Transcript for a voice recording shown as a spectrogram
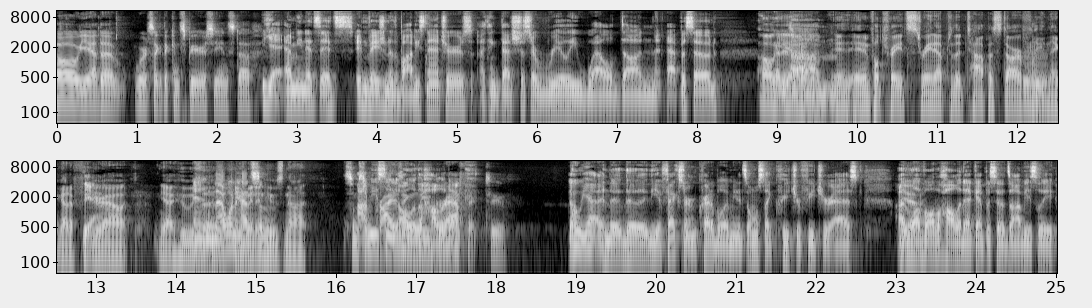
Oh yeah, the where it's like the conspiracy and stuff. Yeah, I mean it's it's Invasion of the Body Snatchers. I think that's just a really well done episode. Oh That is yeah, good. Um, it, it infiltrates straight up to the top of Starfleet, mm-hmm. and they got to figure Yeah. out yeah who's And a that one had human some- and who's not. Some Obviously, surprisingly all of the holodeck- graphic too. Oh yeah, and the the, the effects are incredible. I mean, it's almost like creature feature esque. I Yeah. love all the holodeck episodes, obviously,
